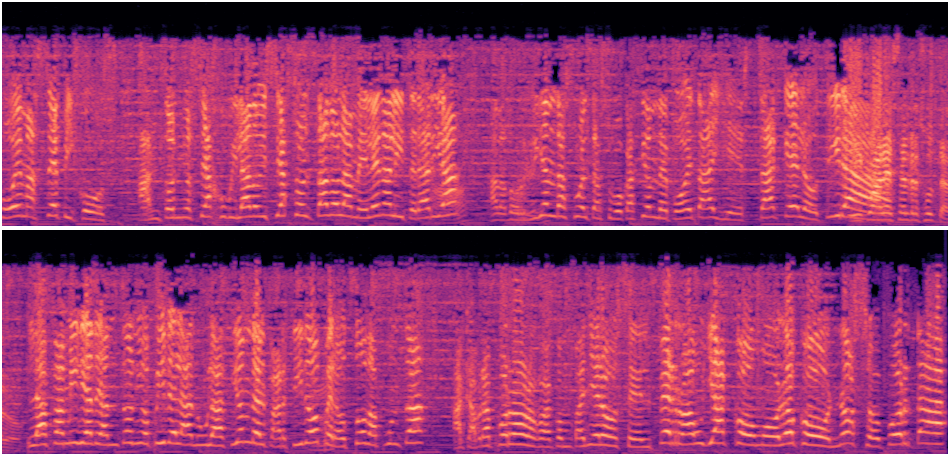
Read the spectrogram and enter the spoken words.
poemas épicos. Antonio se ha jubilado y se ha soltado la melena literaria, ha dado rienda suelta a su vocación de poeta y está que lo tira. ¿Y cuál es el resultado? La familia de Antonio pide la anulación del partido, pero todo apunta a que habrá prórroga, compañeros. El perro aulla como loco, no soporta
